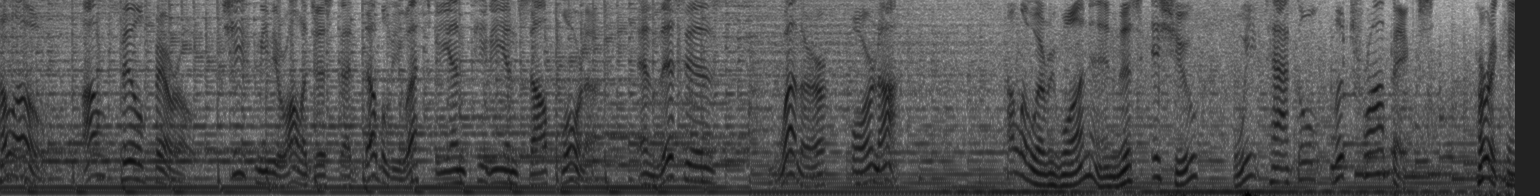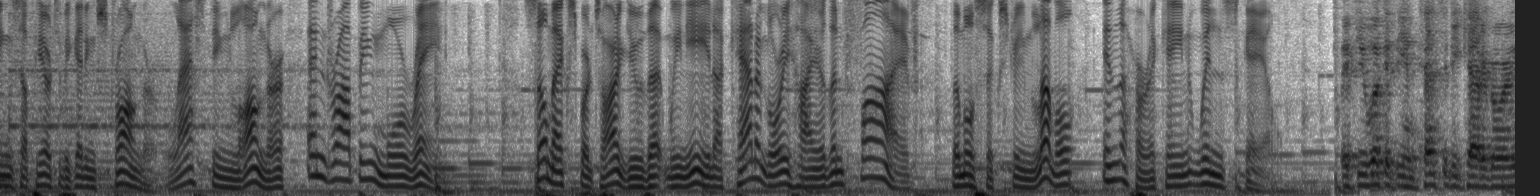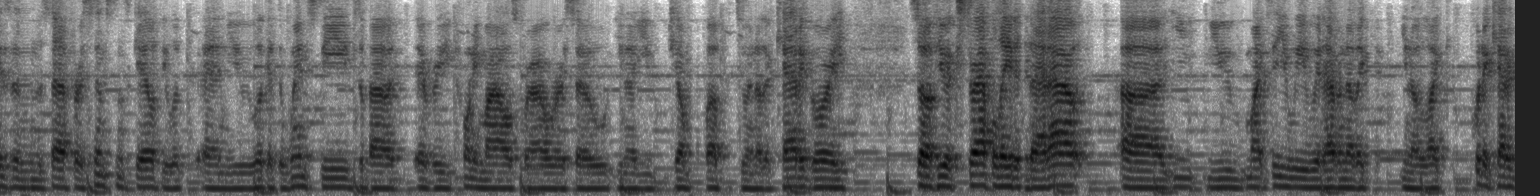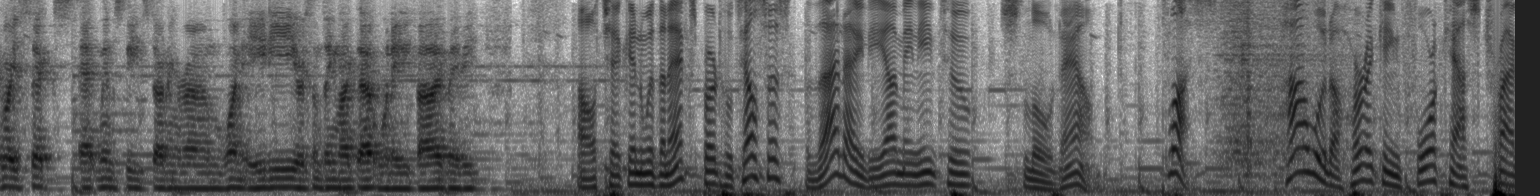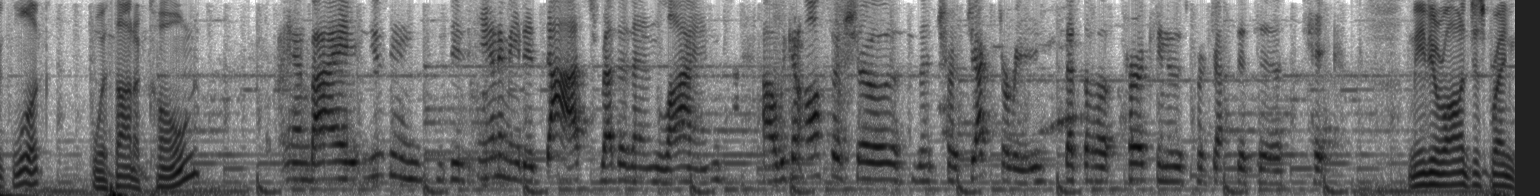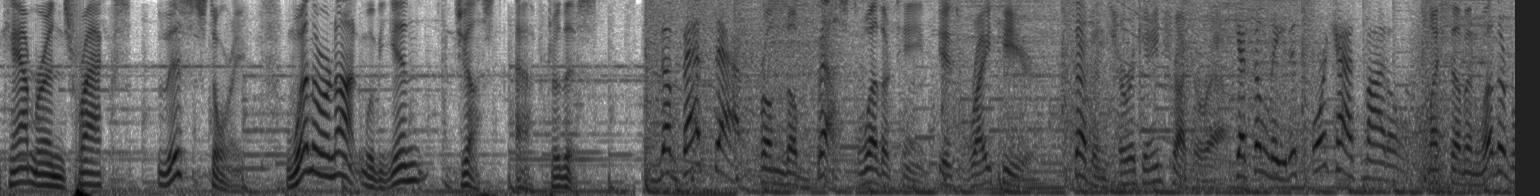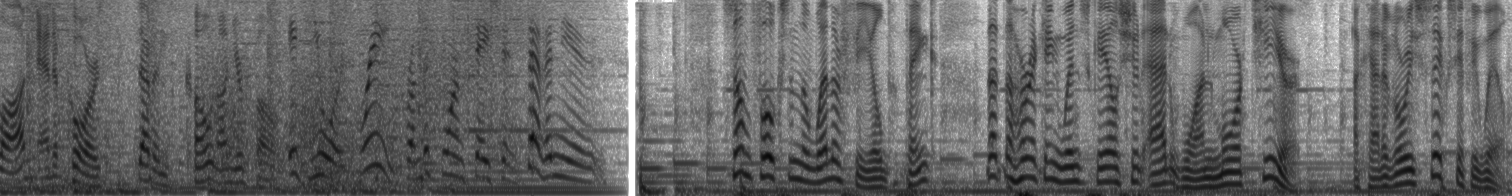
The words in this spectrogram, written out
Hello, I'm Phil Ferro, Chief Meteorologist at WSVN TV in South Florida, and this is Weather or Not. Hello, everyone. In this issue, we tackle the tropics. Hurricanes appear to be getting stronger, lasting longer, and dropping more rain. Some experts argue that we need a category higher than 5, the most extreme level in the hurricane wind scale. If you look at the intensity categories in the Saffir-Simpson scale, if you look and you look at the wind speeds about every 20 miles per hour or so, you know, you jump up to another category. So if you extrapolated that out, uh, you, you might see we would have another, you know, like put a category six at wind speed starting around 180 or something like that, 185 maybe. I'll check in with an expert who tells us that idea may need to slow down. Plus, how would a hurricane forecast track look without a cone? And by using these animated dots rather than lines, uh, we can also show the trajectory that the hurricane is projected to take. Meteorologist Brent Cameron tracks this story. Weather or Not will begin just after this. The best app From the best weather team. is right here. Seven's Hurricane Tracker app. Get the latest forecast models. My 7 weather blog. And of course, Seven's Cone on your phone. It's yours free from the Storm Station 7 News. Some folks in the weather field think that the hurricane wind scale should add one more tier, a category 6, if you will.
